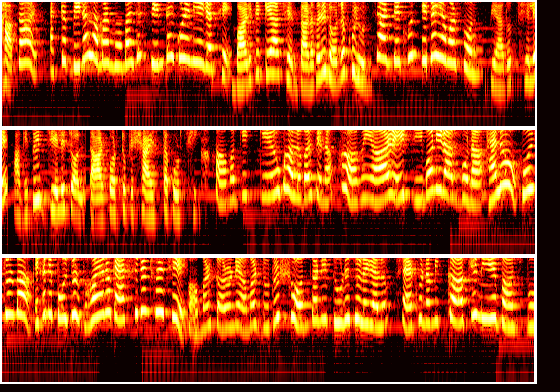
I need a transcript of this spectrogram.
থাক। স্যার, একটা বিড়াল আমার মোবাইলটা ছিনতাই করে নিয়ে গেছে। বাড়িতে কে আছেন? তাড়াতাড়ি দরজা খুলুন। স্যার, দেখুন, এটাই আমার ফোন। বেয়াদব ছেলে, আগে তুই জেলে চল, তারপর তোকে সায়স্তা করছি। আমাকে কেউ ভালোবাসে না, আমি আর এই জীবনই রাখব না। হ্যালো, পল্টুর মা, এখানে পল্টুর ভয়ানক অ্যাক্সিডেন্ট হয়েছে। আমার কারণে আমার দুটো সন্তানই দূরে চলে গেল। এখন আমি কাকে নিয়ে বাঁচবো?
